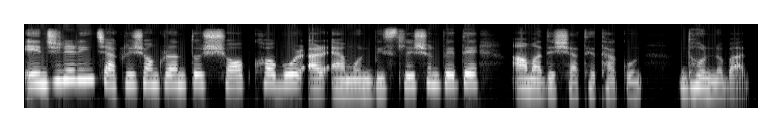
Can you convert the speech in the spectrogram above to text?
ইঞ্জিনিয়ারিং চাকরি সংক্রান্ত সব খবর আর এমন বিশ্লেষণ পেতে আমাদের সাথে থাকুন। ধন্যবাদ।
